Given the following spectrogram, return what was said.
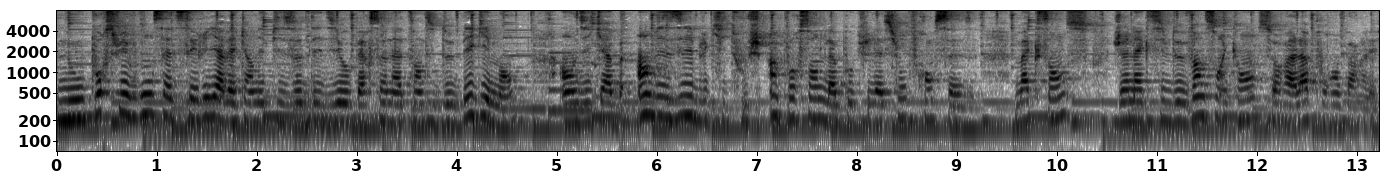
Nous poursuivrons cette série avec un épisode dédié aux personnes atteintes de bégaiement, handicap invisible qui touche 1% de la population française. Maxence, jeune actif de 25 ans, sera là pour en parler.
